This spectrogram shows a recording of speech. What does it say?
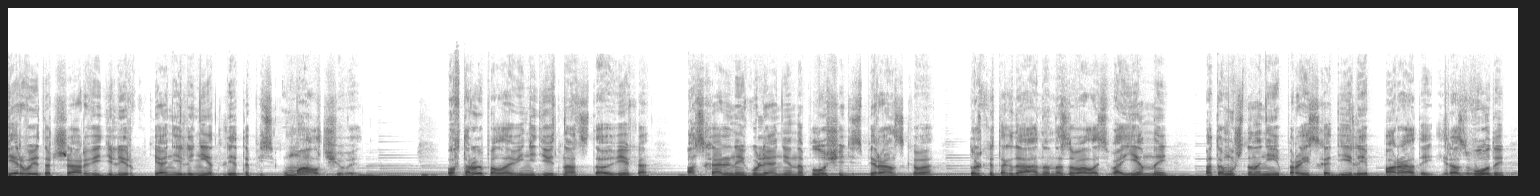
Первый этот шар, видели иркутяне или нет, летопись умалчивает. Во второй половине XIX века пасхальные гуляния на площади Спиранского, только тогда она называлась военной, потому что на ней происходили парады и разводы –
